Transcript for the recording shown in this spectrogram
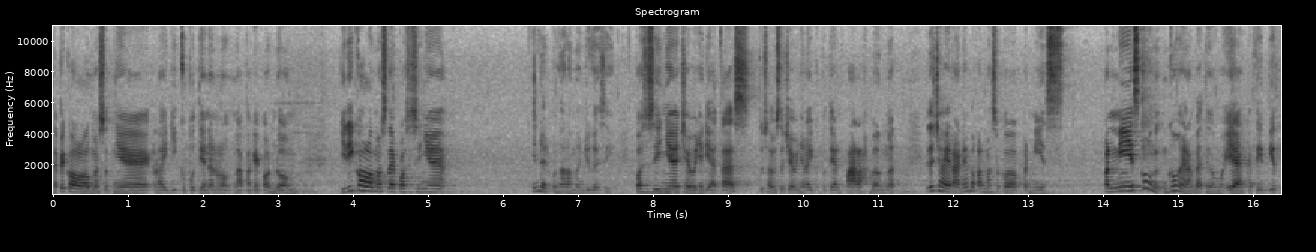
Tapi kalau maksudnya lagi keputihan dan lo nggak pakai kondom, jadi kalau maksudnya posisinya ini dari pengalaman juga sih posisinya ceweknya di atas terus habis itu ceweknya lagi keputihan parah banget. Itu cairannya bakal masuk ke penis. Penis kok gue gak enak banget ngomong iya ke titit.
